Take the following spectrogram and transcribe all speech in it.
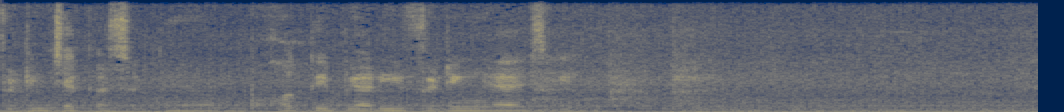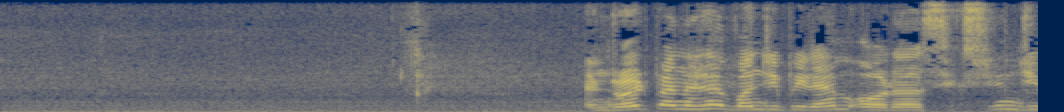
फिटिंग चेक कर सकते हैं। बहुत ही प्यारी फिटिंग है इसकी। एंड्रॉयड पैनल है वन जी रैम और सिक्सटीन जी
